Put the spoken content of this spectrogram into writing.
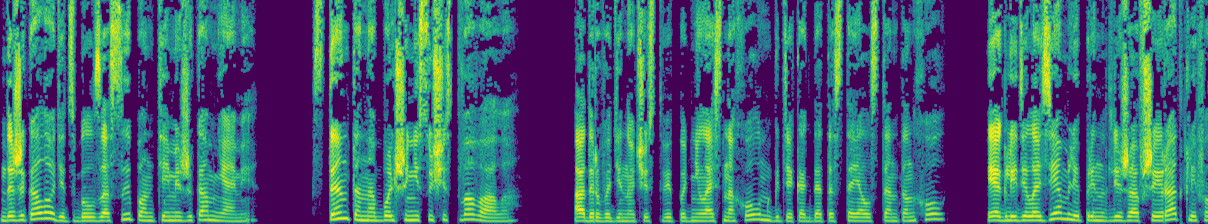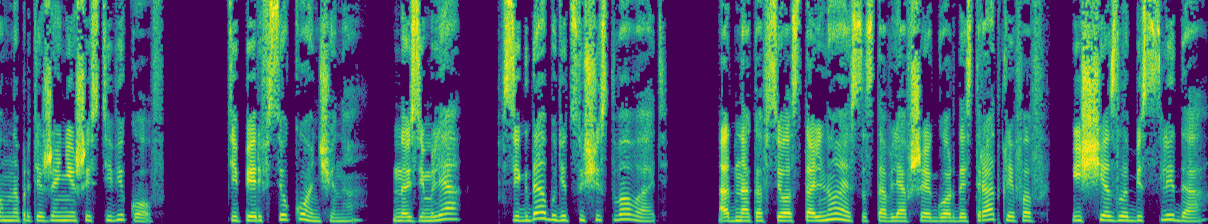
Даже колодец был засыпан теми же камнями. Стентона больше не существовало. Адер в одиночестве поднялась на холм, где когда-то стоял Стентон-холл, и оглядела земли, принадлежавшие Ратклифам на протяжении шести веков. Теперь все кончено, но земля всегда будет существовать. Однако все остальное, составлявшее гордость Ратклифов, исчезло без следа.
